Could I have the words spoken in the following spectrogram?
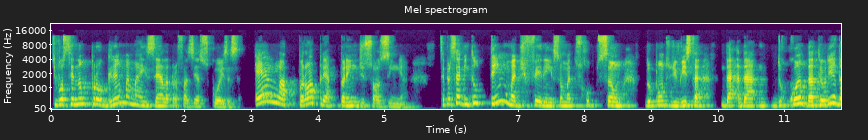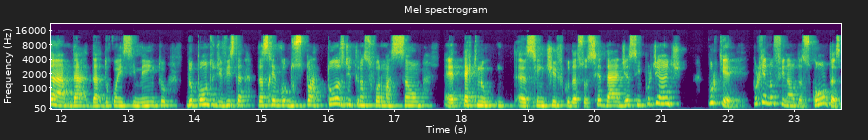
que você não programa mais ela para fazer as coisas, ela própria aprende sozinha. Você percebe? Então tem uma diferença, uma disrupção do ponto de vista da, da, do, da teoria da, da, da, do conhecimento, do ponto de vista das, dos platôs de transformação é, tecno-científico da sociedade e assim por diante. Por quê? Porque no final das contas,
